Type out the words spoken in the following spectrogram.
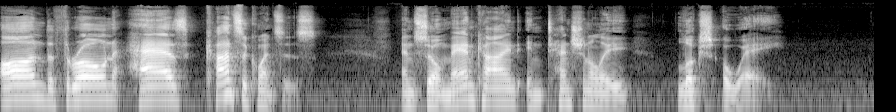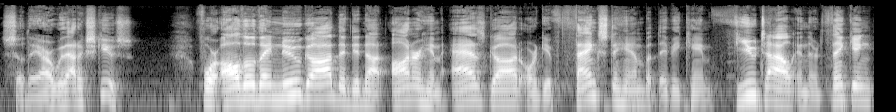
on the throne has consequences. And so mankind intentionally looks away. So they are without excuse. For although they knew God, they did not honor him as God or give thanks to him, but they became futile in their thinking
